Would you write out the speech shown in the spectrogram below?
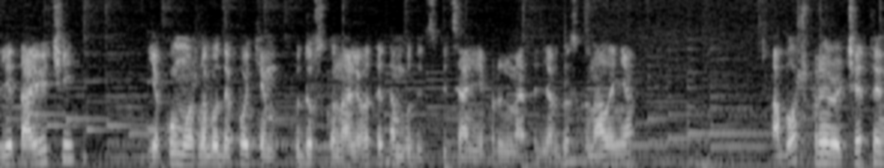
літаючий, яку можна буде потім вдосконалювати. Там будуть спеціальні предмети для вдосконалення. Або ж приручити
